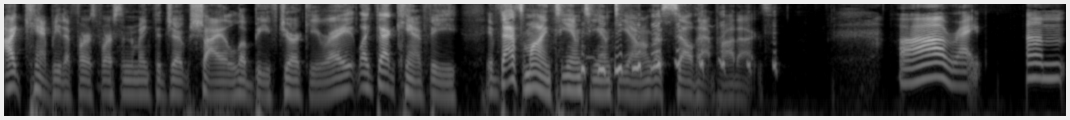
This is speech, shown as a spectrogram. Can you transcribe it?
I can't be the first person to make the joke Shia LaBeef jerky, right? Like, that can't be. If that's mine, TM, TM, TM, I'm going to sell that product. All right. Um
